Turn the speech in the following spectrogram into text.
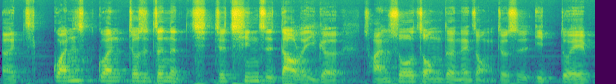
呃观观就是真的就亲自到了一个传说中的那种就是一堆。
